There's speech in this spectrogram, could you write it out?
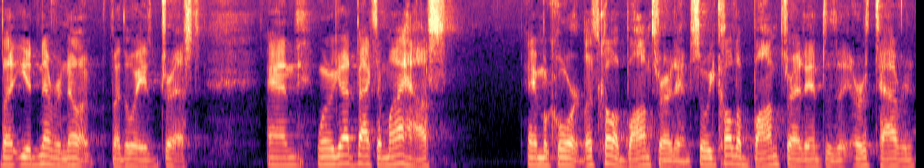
but you'd never know it by the way he dressed. And when we got back to my house, hey, McCord, let's call a bomb threat in. So we called a bomb threat into the Earth Tavern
